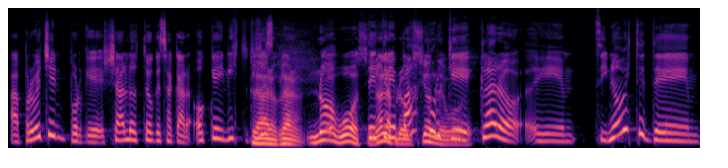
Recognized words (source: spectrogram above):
aprovechen porque ya los tengo que sacar. Ok, listo. Entonces, Claro, claro. No a vos, te sino a la producción porque, de vos. claro, eh, si no, viste, te,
